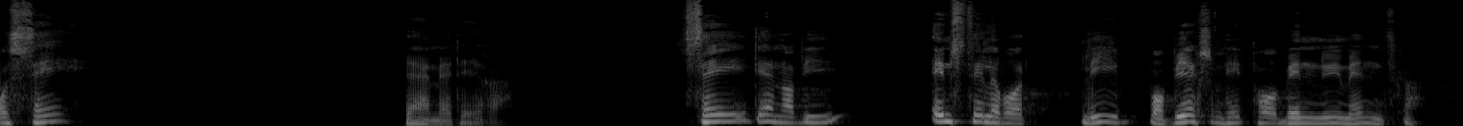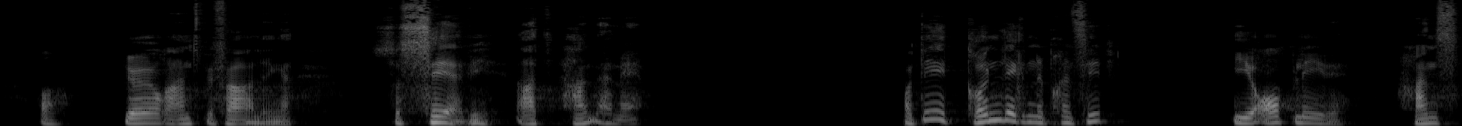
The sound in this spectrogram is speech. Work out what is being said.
og se, jeg er med dere. Se det, når vi indstiller vores liv, vores virksomhed på at vinde nye mennesker og gøre hans befalinger, så ser vi, at han er med. Og det er et grundlæggende princip i at opleve hans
